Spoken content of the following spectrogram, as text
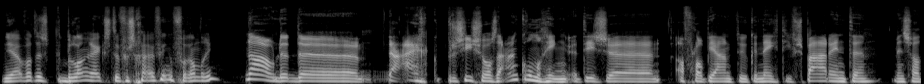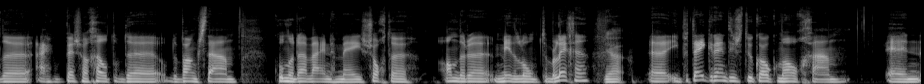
Ja, wat is de belangrijkste verschuiving, verandering? Nou, de, de, ja, eigenlijk precies zoals de aankondiging. Het is eh, afgelopen jaar natuurlijk een negatieve spaarrente. Mensen hadden eigenlijk best wel geld op de, op de bank staan. Konden daar weinig mee. Zochten andere middelen om te beleggen. Ja, Eh hypotheekrente is natuurlijk ook omhoog gegaan. En,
